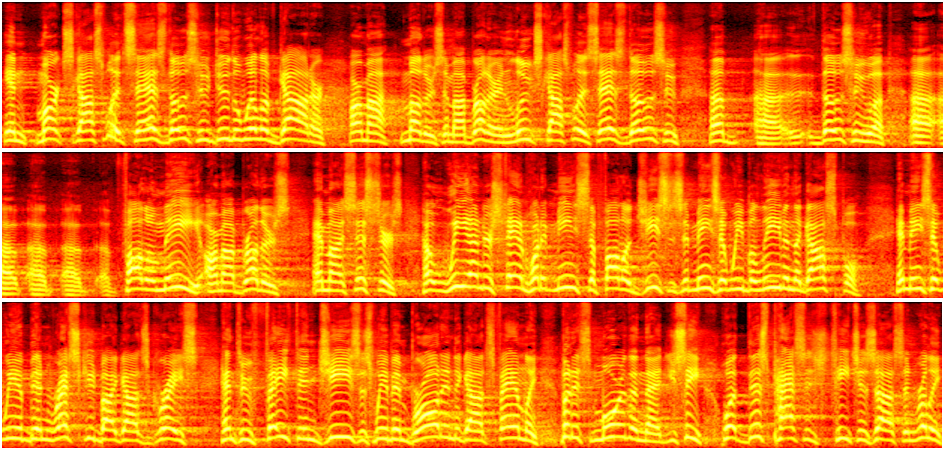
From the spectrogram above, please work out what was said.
In Mark's gospel, it says, Those who do the will of God are, are my mothers and my brother. In Luke's gospel, it says, Those who, uh, uh, those who uh, uh, uh, uh follow me are my brothers and my sisters. we understand what it means to follow Jesus. It means that we believe in the gospel. It means that we have been rescued by God's grace, and through faith in Jesus, we have been brought into God's family. But it's more than that. You see, what this passage teaches us, and really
